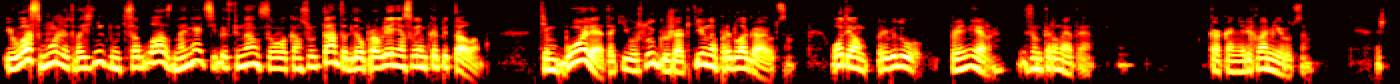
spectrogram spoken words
И у вас может возникнуть соблазн нанять себе финансового консультанта для управления своим капиталом. Тем более, такие услуги уже активно предлагаются. Вот я вам приведу пример из интернета, как они рекламируются. Значит,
